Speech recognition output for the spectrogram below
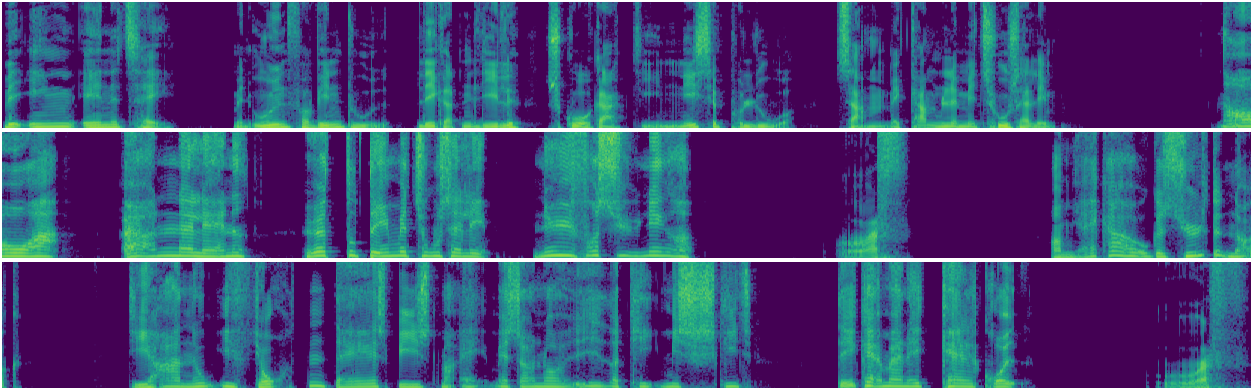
vil ingen ende tage, men uden for vinduet ligger den lille, skurgagtige nisse på lur sammen med gamle Methusalem. Nå, ørnen er landet. Hørte du det, Methusalem? Nye forsyninger. Ruff. Om jeg ikke har hugget sylte nok? De har nu i 14 dage spist mig af med sådan noget edderkemisk skidt. Det kan man ikke kalde grød. Ruff.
